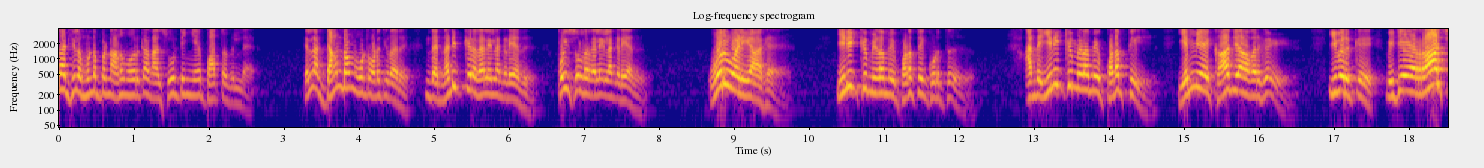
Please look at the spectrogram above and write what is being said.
காட்சியில் முன்ன பண்ண அனுபவம் இருக்கா? நான் ஷூட்டிங்கே பார்த்ததில்ல. எல்லாம் டாம் டாம் போட்டு உடச்சிடுவாரு. இந்த நடிக்கிற வேலையெல்லாம் கிடையாது. பொய் சொல்கிற வேலையெல்லாம் கிடையாது. ஒரு வழியாக இனிக்கும் இளமை படத்தை கொடுத்து அந்த இனிக்கும் இளமை படத்தில் எம்ஏ காஜா அவர்கள் இவருக்கு விஜயராஜ்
